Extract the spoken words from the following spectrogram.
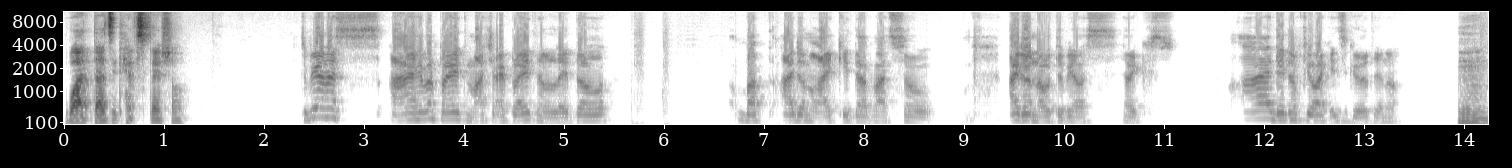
What does it have special? To be honest, I haven't played much. I played a little, but I don't like it that much. So I don't know. To be honest, like I didn't feel like it's good, you know. Mm-hmm.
